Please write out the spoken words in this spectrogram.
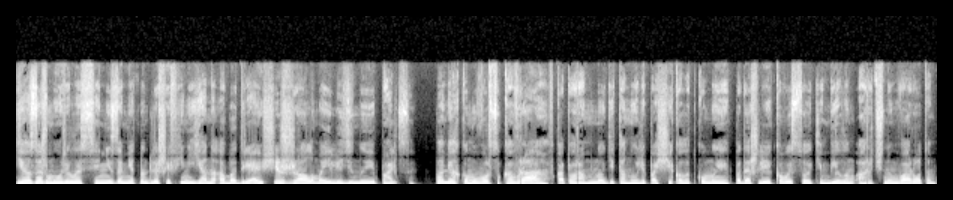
Я зажмурилась, незаметно для шефини Яна ободряюще сжала мои ледяные пальцы. По мягкому ворсу ковра, в котором ноги тонули по щиколотку, мы подошли к высоким белым арочным воротам.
